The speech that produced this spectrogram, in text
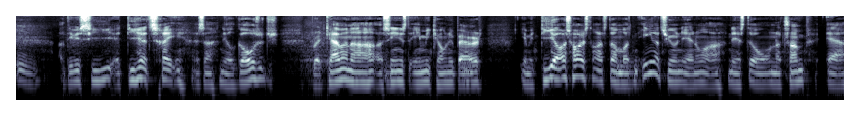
Mm. Og det vil sige, at de her tre, altså Neil Gorsuch, Brett Kavanaugh og senest Amy Coney Barrett, jamen de er også højesteretsdommer den 21. januar næste år, når Trump er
